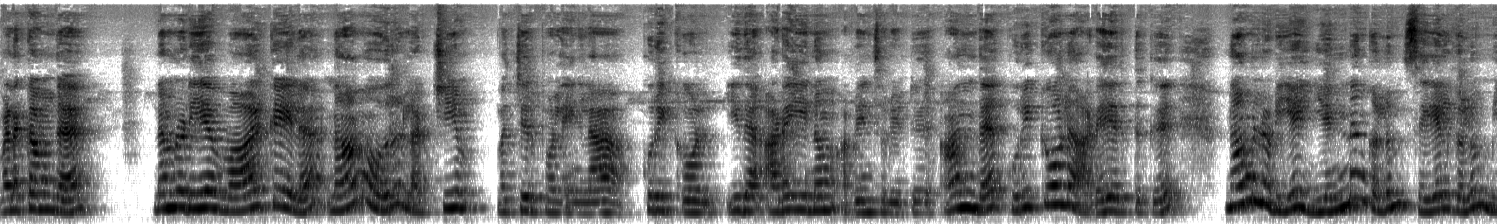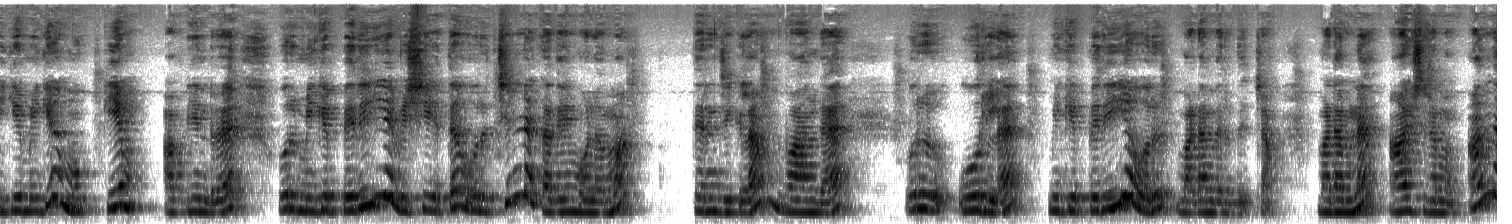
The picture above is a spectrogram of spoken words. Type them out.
வணக்கம்ங்க. நம்மளுடைய வாழ்க்கையில் நாம் ஒரு லட்சியம் வச்சுருப்போம் இல்லைங்களா? குறிக்கோள் இதை அடையணும் அப்படின்னு சொல்லிட்டு. அந்த குறிக்கோளை அடையிறதுக்கு நம்மளுடைய எண்ணங்களும் செயல்களும் மிக மிக முக்கியம் அப்படின்ற ஒரு மிகப்பெரிய விஷயத்தை ஒரு சின்ன கதை மூலமாக தெரிஞ்சுக்கலாம். வாங்க ஒரு ஊரில் மிகப்பெரிய ஒரு மடம் இருந்துச்சாம். மடம்னா ஆசிரமம். அந்த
